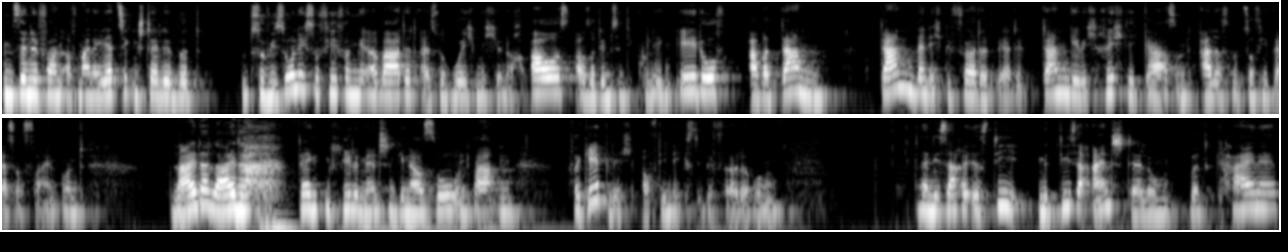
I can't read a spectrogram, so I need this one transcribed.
im Sinne von, auf meiner jetzigen Stelle wird sowieso nicht so viel von mir erwartet, also ruhe ich mich hier noch aus. Außerdem sind die Kollegen eh doof. Aber dann, dann, wenn ich befördert werde, dann gebe ich richtig Gas und alles wird so viel besser sein. Und leider, leider denken viele Menschen genau so und warten vergeblich auf die nächste Beförderung. Denn die Sache ist die, mit dieser Einstellung wird keine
